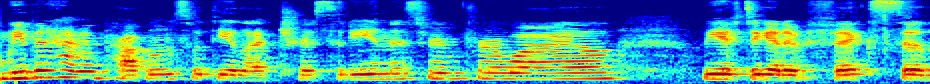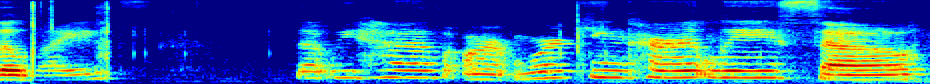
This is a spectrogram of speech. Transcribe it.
we've been having problems with the electricity in this room for a while. We have to get it fixed so the lights that we have aren't working currently. So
